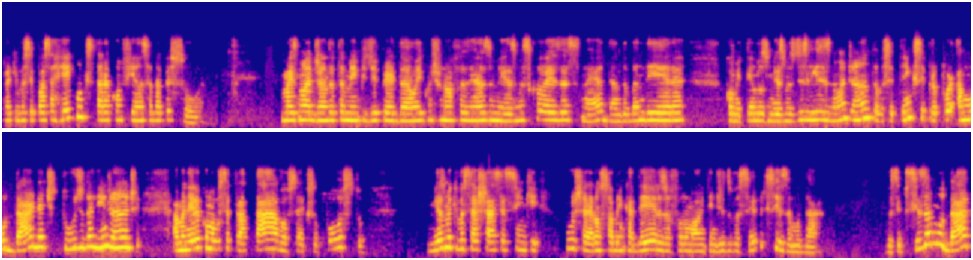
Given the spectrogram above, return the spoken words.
para que você possa reconquistar a confiança da pessoa. Mas não adianta também pedir perdão e continuar fazendo as mesmas coisas, né? Dando bandeira, cometendo os mesmos deslizes, não adianta. Você tem que se propor a mudar de atitude dali em diante. A maneira como você tratava o sexo oposto, mesmo que você achasse assim que, puxa, eram só brincadeiras ou foram mal entendidos, você precisa mudar. Você precisa mudar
